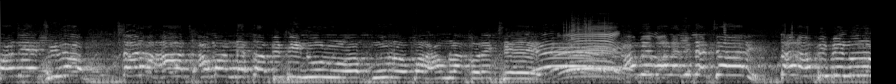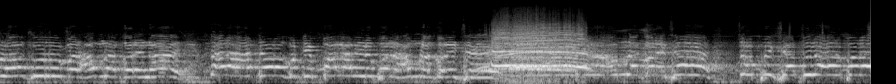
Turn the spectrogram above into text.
বানিয়েছিলাম, তারা আজ আমার নেতা বিপি নুর উপর হামলা করেছে। আমি বলে দিতে চাই, তারা বিপি নুরুল উপর হামলা করে নাই, তারা আঠারো কোটি বাঙালির উপর হামলা করেছে। হামলা করেছে চব্বিশে জুলাইয়ের উপরে।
